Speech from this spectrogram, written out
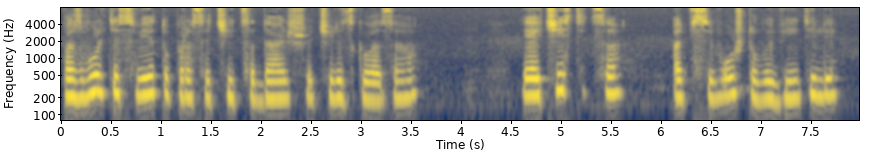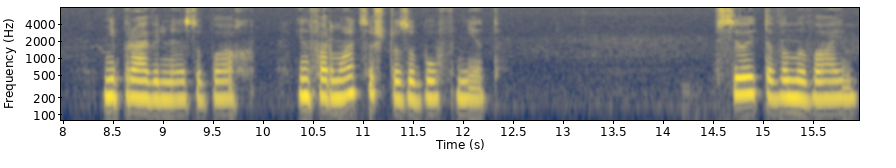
Позвольте свету просочиться дальше через глаза и очиститься от всего, что вы видели неправильное о зубах информацию, что зубов нет. Все это вымываем,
